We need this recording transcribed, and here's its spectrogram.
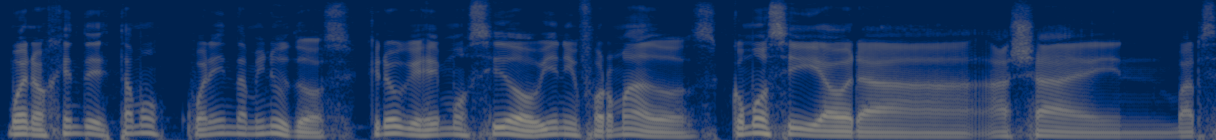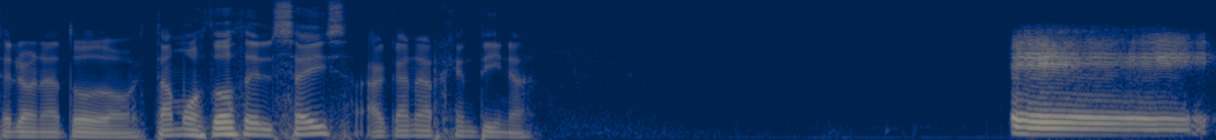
Bueno, gente, estamos 40 minutos. Creo que hemos sido bien informados. ¿Cómo sigue ahora allá en Barcelona todo? Estamos 2 del 6 acá en Argentina. Eh,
